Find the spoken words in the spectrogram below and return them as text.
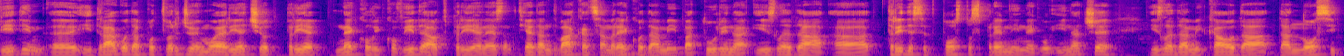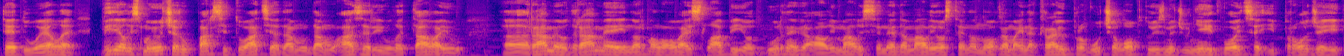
vidim e, i drago da potvrđuje moje riječi od prije nekoliko videa, od prije, ne znam, tjedan, dva, kad sam rekao da mi Baturina izgleda 30% spremniji nego inače, izgleda mi kao da, da nosi te duele. Vidjeli smo jučer u par situacija da mu, da mu Azeri uletavaju rame od rame i normalno ovaj je slabiji od Gurnega, ali mali se ne da, mali ostaje na nogama i na kraju provuče loptu između njih dvojce i prođe i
